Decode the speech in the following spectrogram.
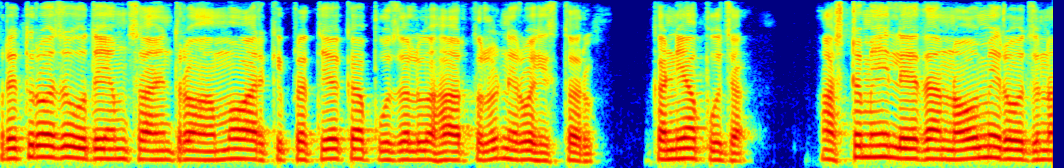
ప్రతిరోజు ఉదయం సాయంత్రం అమ్మవారికి ప్రత్యేక పూజలు హారతులు నిర్వహిస్తారు. కన్యా పూజ. అష్టమి లేదా నవమి రోజున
